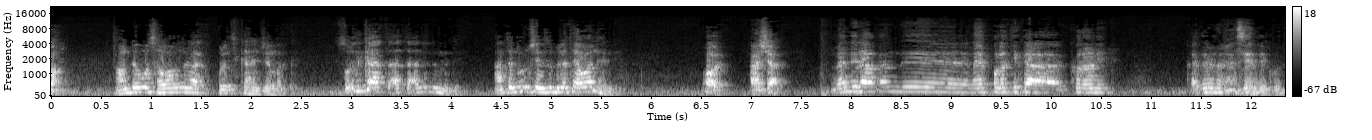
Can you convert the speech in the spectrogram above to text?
ማ አሁን ደግሞ ሰባውን ፖለቲካህን ጀመርክ ሶልካ አትአልልም እንዴ አንተ ኑሩሴ ዝም ብለህ ታየዋለህ እንዴ ኦይ ዓሻ መን ዳ ቀንዲ ናይ ፖለቲካ ክሮኒክ ከድሪ ንሕሴን ዘይኮኑ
